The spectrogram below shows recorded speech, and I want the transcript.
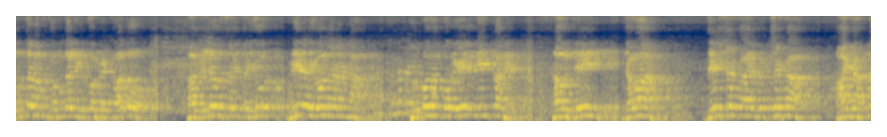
ಒಂದು ನಮ್ಮ ಗಮನದಲ್ಲಿ ಇಟ್ಕೋಬೇಕಾದ್ರು ನಾವೆಲ್ಲರೂ ಸಹಿತ ವೀರ ಯೋಧರನ್ನ ದುರ್ಬಲಪ್ಪ ಅವರು ಹೇಳಿ ನಿಂತಾನೆ. ನಾವು ಜೈ ಜವಾನ್ ದೇಶಕ ರಕ್ಷಕ ಹಾಗೆ ಅನ್ನ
